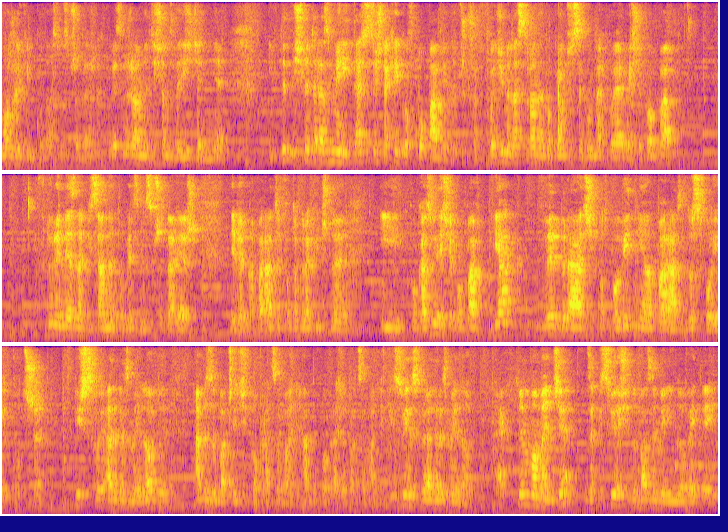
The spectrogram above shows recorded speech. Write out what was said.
może kilkunastu sprzedażach. Powiedzmy, że mamy 1000 wejść dziennie i gdybyśmy teraz mieli dać coś takiego w pop-upie na przykład. Wchodzimy na stronę, po 5 sekundach pojawia się pop-up, w którym jest napisane, powiedzmy, sprzedajesz, nie wiem, aparaty fotograficzne i pokazuje się pop-up, jak wybrać odpowiedni aparat do swoich potrzeb. Wpisz swój adres mailowy, aby zobaczyć opracowanie, aby pobrać opracowanie. Wpisuję swój adres mailowy. Tak? W tym momencie zapisuję się do bazy mailingowej tej,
